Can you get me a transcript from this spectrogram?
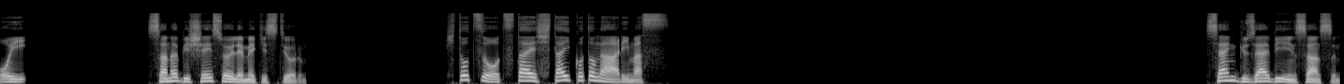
おい、Sana bir şey söylemek istiyorum. 一つお伝えしたいことがあります。Sen güzel bir insansın.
